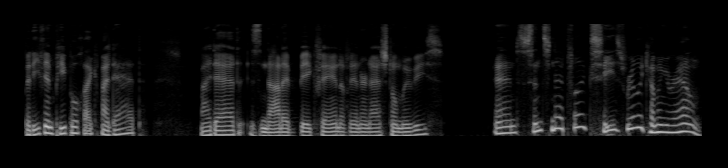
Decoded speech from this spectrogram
But even people like my dad, my dad is not a big fan of international movies. And since Netflix, he's really coming around.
